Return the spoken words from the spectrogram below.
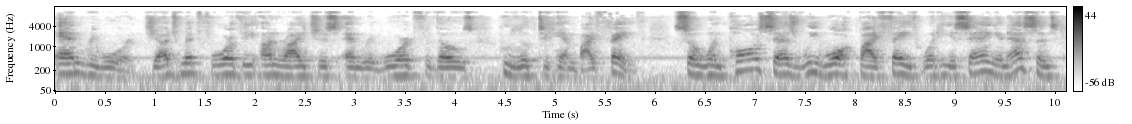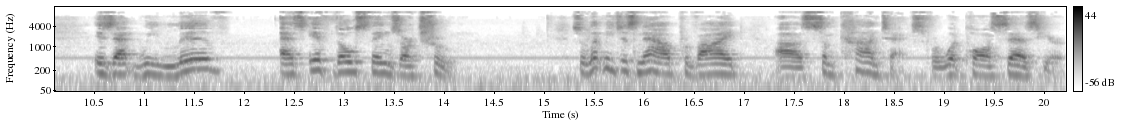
and reward judgment for the unrighteous and reward for those who look to him by faith. So when Paul says we walk by faith, what he is saying in essence is that we live as if those things are true. So let me just now provide uh, some context for what Paul says here.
